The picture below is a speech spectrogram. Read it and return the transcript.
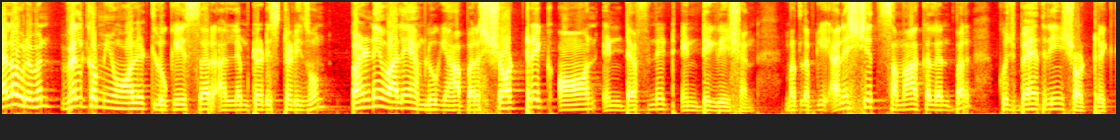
Hello everyone welcome you all it Lokesh sir unlimited study zone पढ़ने वाले हैं हम लोग यहाँ पर short trick on indefinite integration मतलब कि अनिश्चित समाकलन पर कुछ बेहतरीन शॉर्ट ट्रिक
